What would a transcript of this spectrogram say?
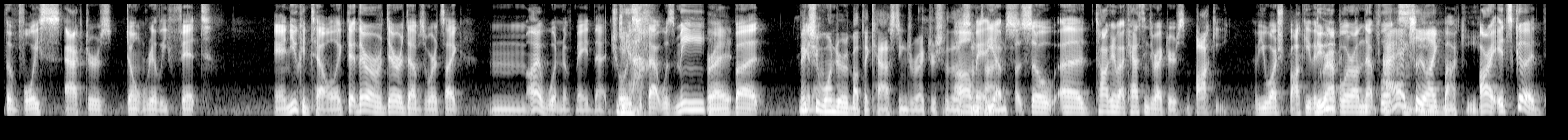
the voice actors don't really fit, and you can tell. Like there, there are there are dubs where it's like, mm, I wouldn't have made that choice Yeah. if that was me. Right. But Makes you, know. wonder about the casting directors for those. Oh man, yeah. sometimes. So uh, talking about casting directors, Baki. Have you watched Baki the Dude, Grappler on Netflix? I actually like Baki. All right, it's good,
